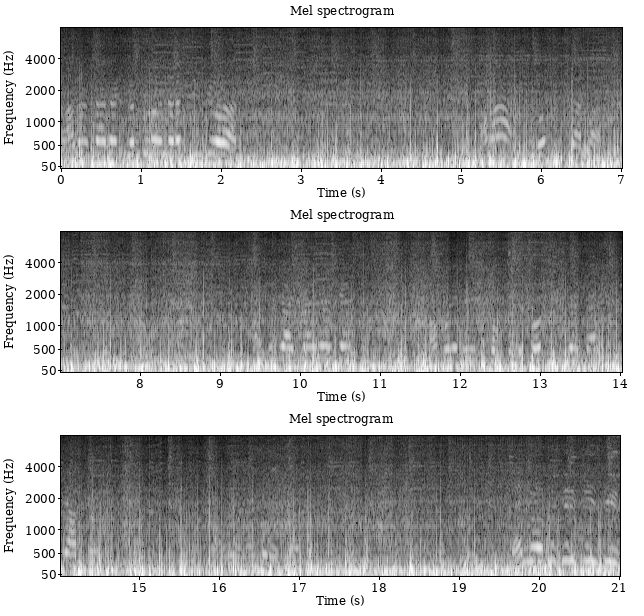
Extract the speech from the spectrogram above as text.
Sağdan sağdan köprü manzarası izliyorlar. Ama çok kuşlar var. Az önce aşağı inerken kafayı beni çok kötü. Çok güzel tersini yaptı. Yağmurla hareket etti abi. Ben de orta şeritte izleyeyim.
